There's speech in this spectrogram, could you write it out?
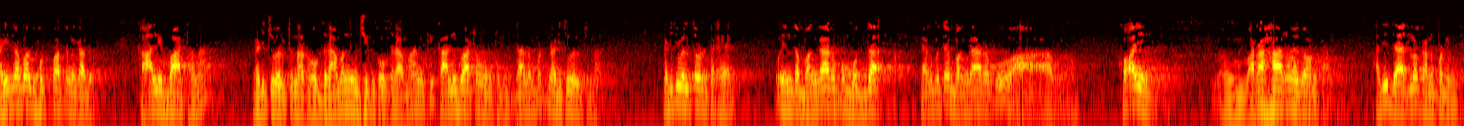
హైదరాబాద్ ఫుట్పాత్ అని కాదు కాలిబాటన నడిచి వెళ్తున్నారు. ఒక గ్రామం నుంచి ఇంకో గ్రామానికి కాలిబాట ఉంటుంది. దాన్ని బట్టి నడిచి వెళ్తున్నారు. నడిచి వెళ్తుంటే ఇంత బంగారపు ముద్ద లేకపోతే బంగారపు కాయిన్ వరహారం ఏదో అంటారు. అది దారిలో కనపడింది.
